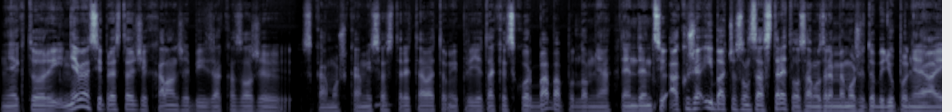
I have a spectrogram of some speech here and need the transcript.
niektorí, neviem si predstaviť, že chalan, že by zakázal, že s kamoškami sa stretávať, to mi príde také skôr baba, podľa mňa, tendenciu. Akože iba čo som sa stretol, samozrejme, môže to byť úplne aj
